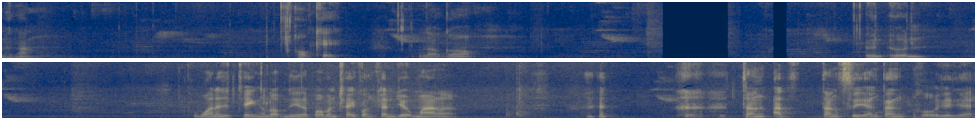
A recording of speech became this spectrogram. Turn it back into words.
แล้วกัน โอเค แล้วก็ อื่นๆ ผมว่าน่าจะเจ๋งรอบนี้นะเพราะมันใช้ฟังก์ชันเยอะมากนะทั้งอัดทั้งเสียงทั้งโหเยอะแยะ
